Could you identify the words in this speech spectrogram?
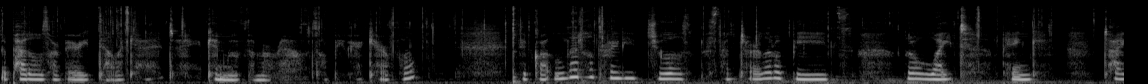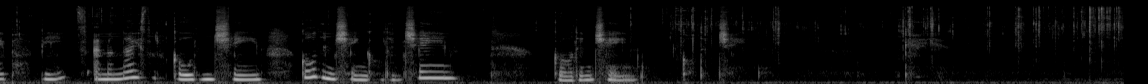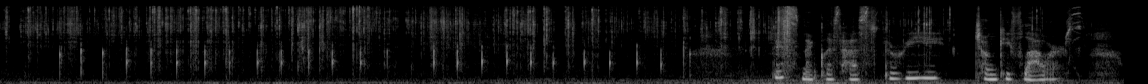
The petals are very delicate. You can move them around, so be very careful. They've got little tiny jewels in the center, little beads, little white, pink type beads, and a nice little golden chain. Golden chain, golden chain, golden chain, golden chain. Okay. This necklace has three chunky flowers.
